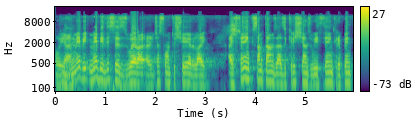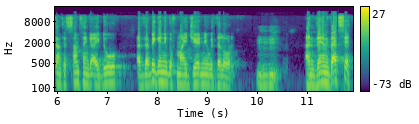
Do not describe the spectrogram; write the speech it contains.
oh yeah, Yeah. and maybe maybe this is where I, I just want to share. Like, I think sometimes as Christians we think repentance is something I do at the beginning of my journey with the Lord, Mhm. and then that's it.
